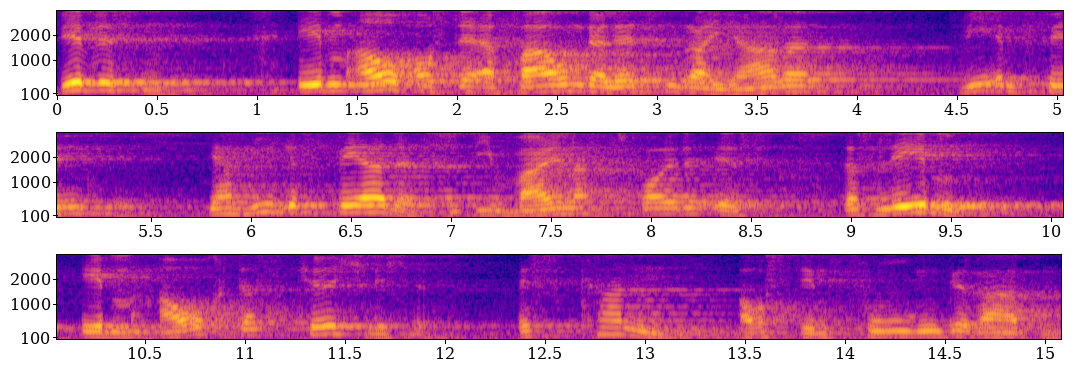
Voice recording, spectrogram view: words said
Wir wissen eben auch aus der Erfahrung der letzten drei Jahre, wie empfindlich, ja wie gefährdet die Weihnachtsfreude ist. Das Leben eben auch das Kirchliche. Es kann aus den Fugen geraten.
